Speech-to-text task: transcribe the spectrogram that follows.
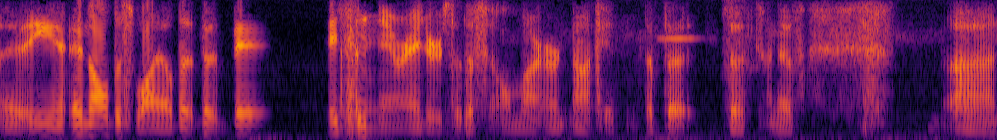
uh, and all this while, the, the basic narrators of the film are not hidden, but the the kind of uh,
